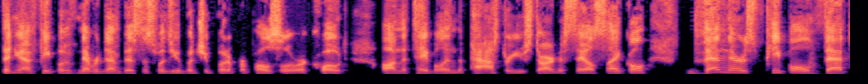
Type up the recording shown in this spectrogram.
Then you have people who've never done business with you, but you put a proposal or a quote on the table in the past or you start a sales cycle. Then there's people that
